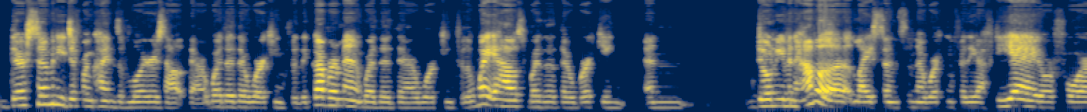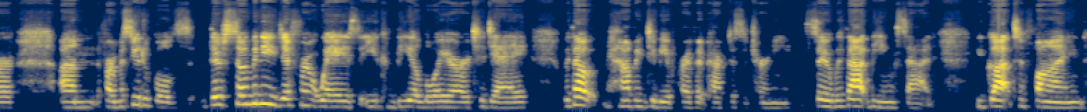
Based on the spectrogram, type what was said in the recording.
there's so many different kinds of lawyers out there whether they're working for the government whether they're working for the white house whether they're working and don't even have a license and they're working for the FDA or for um, pharmaceuticals. There's so many different ways that you can be a lawyer today without having to be a private practice attorney. So, with that being said, you got to find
